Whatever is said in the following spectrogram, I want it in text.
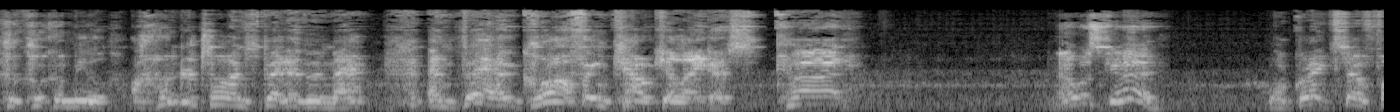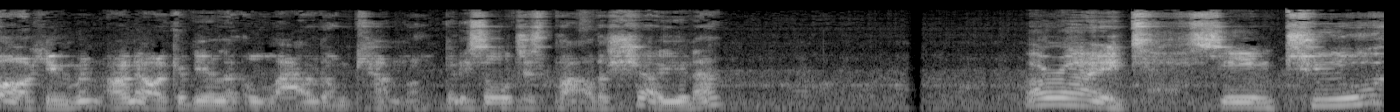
could cook a meal a hundred times better than that, and they're graphing calculators! Cut. That was good. Well, great so far, human. I know I could be a little loud on camera, but it's all just part of the show, you know? All right, scene two.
